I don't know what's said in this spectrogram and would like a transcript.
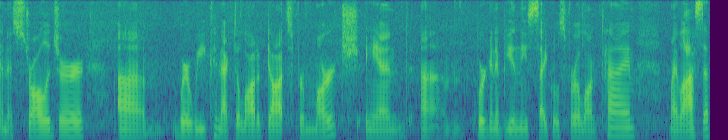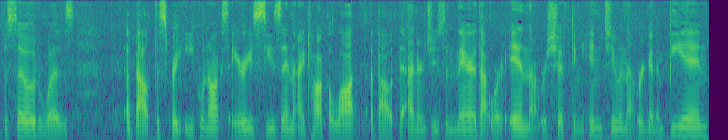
an astrologer, um, where we connect a lot of dots for March, and um, we're going to be in these cycles for a long time. My last episode was about the spring equinox Aries season. I talk a lot about the energies in there that we're in, that we're shifting into, and that we're going to be in.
